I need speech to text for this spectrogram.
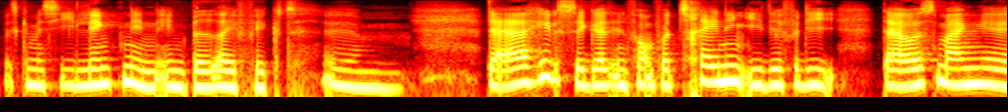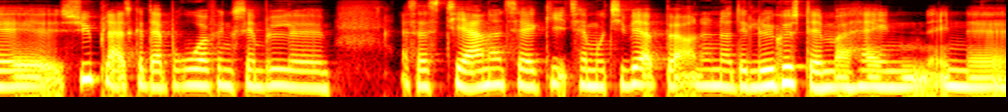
hvad skal man sige, længden en, en bedre effekt. Øhm, der er helt sikkert en form for træning i det, fordi der er også mange øh, sygeplejersker, der bruger for eksempel øh, altså stjerner til at, give, til at motivere børnene, når det lykkes dem at have en, en, øh,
